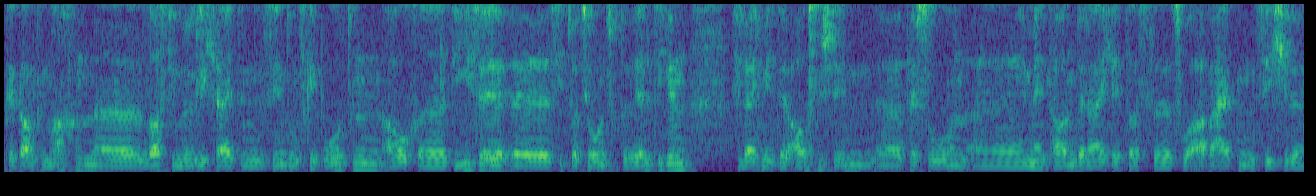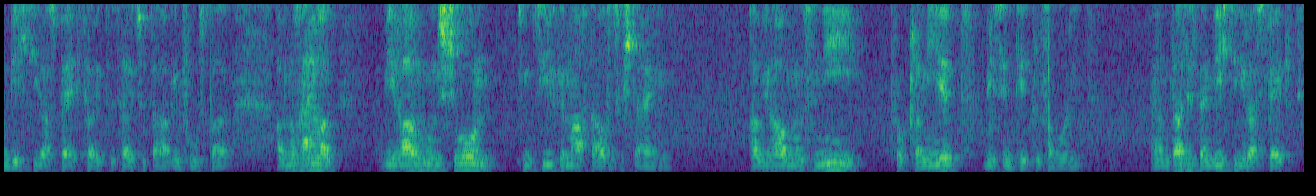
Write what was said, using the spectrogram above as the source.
Gedanken machen, äh, was für Möglichkeiten sind uns geboten, auch äh, diese äh, Situation zu bewältigen, vielleicht mit der außenstehenden Person im mentalen Bereich etwas zu arbeiten, sicher ein wichtiger Aspekt heutzutage im Fußball. Aber noch einmal, wir haben uns schon zum Ziel gemacht aufzusteigen, aber wir haben uns nie proklamiert, wir sind Titelfavorit. Und das ist ein wichtiger Aspekt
